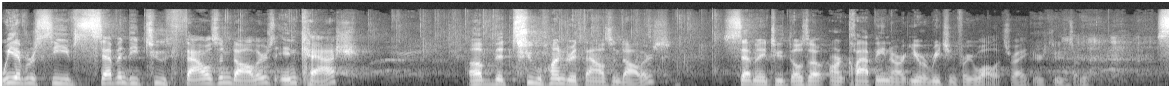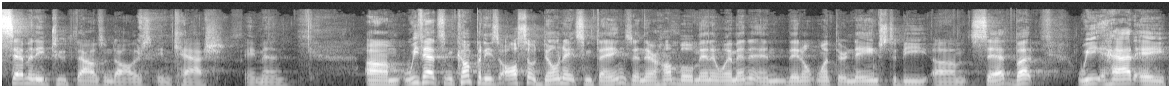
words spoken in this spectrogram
we have received $72,000 in cash of the $200,000. 72, those aren't clapping, or you were reaching for your wallets, right? You're doing something. $72,000 in cash. Amen. Um, we've had some companies also donate some things, and they're humble men and women, and they don't want their names to be um, said. But we had a,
